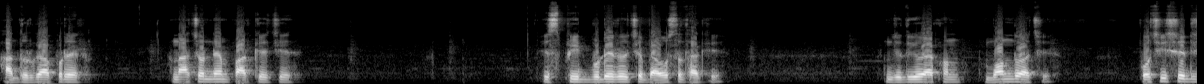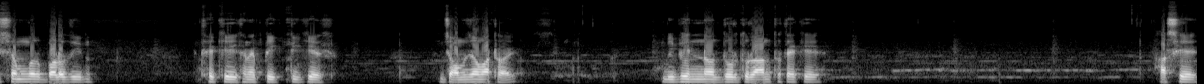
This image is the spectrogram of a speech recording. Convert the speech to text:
আর দুর্গাপুরের নাচন ড্যাম পার্কে যে স্পিড বোটের রয়েছে ব্যবস্থা থাকে। যদিও এখন বন্ধ আছে। পঁচিশে ডিসেম্বর বড়দিন থেকে এখানে পিকনিকের জমজমাট হয়। বিভিন্ন দূর দূরান্ত থেকে আসে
